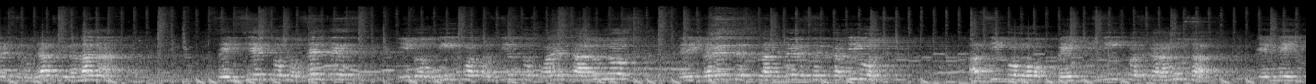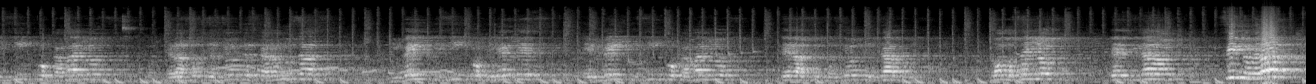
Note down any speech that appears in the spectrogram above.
de Seguridad Ciudadana, 600 docentes y 2.440 alumnos de diferentes planteles educativos, así como 25 escaramuzas en 25 caballos de la Asociación de Escaramuzas y 25 jinetes en 25 caballos de la Asociación de Carros. Todos ellos desfilaron sin novedad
